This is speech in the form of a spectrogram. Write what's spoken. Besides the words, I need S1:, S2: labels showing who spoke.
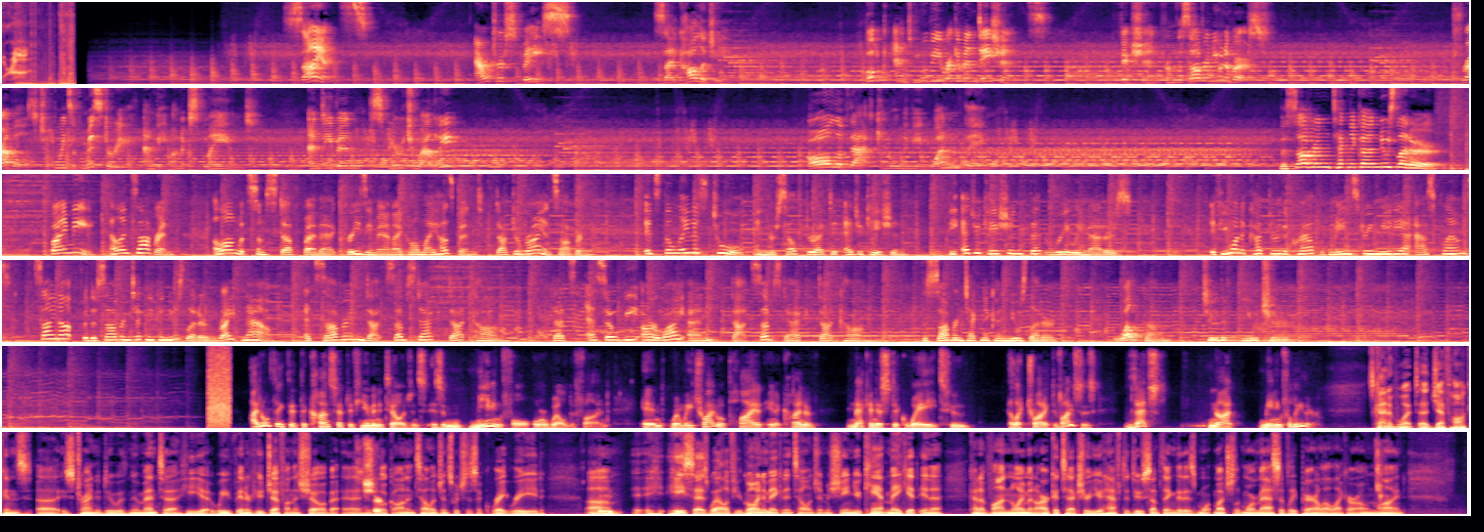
S1: we're on.
S2: Science. Outer space. Psychology. Book and movie recommendations. Fiction from the Sovryn universe. Travels to points of mystery and the unexplained. And even spirituality? All of that can only one thing.
S3: The Sovryn Technica Newsletter! By me, Ellen Sovryn, along with some stuff by that crazy man I call my husband, Dr. Brian Sovryn. It's the latest tool in your self directed education, the education that really matters. If you want to cut through the crap of mainstream media ass clowns, sign up for the Sovryn Technica newsletter right now at sovryn.substack.com. That's S O V R Y N dot. The Sovryn Technica newsletter. Welcome to the future.
S4: I don't think that the concept of human intelligence is meaningful or well defined. And when we try to apply it in a kind of mechanistic way to electronic devices, that's not meaningful either.
S5: It's kind of what uh, Jeff Hawkins uh, is trying to do with Numenta. He uh, we've interviewed Jeff on the show about uh, his
S4: Sure.
S5: book on intelligence, which is a great read. Um, he, he says, well, if you're going to make an intelligent machine, you can't make it in a kind of von Neumann architecture. You have to do something that is more, much more massively parallel, like our own mind.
